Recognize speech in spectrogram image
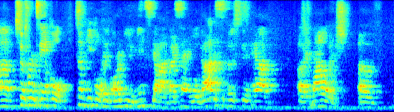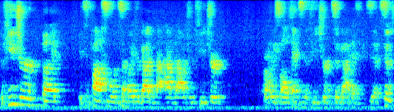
um, so, for example, some people have argued against God by saying, well, God is supposed to have uh, knowledge of the future, but it's impossible in some way for God to not have knowledge of the future, or at least all things in the future, and so God doesn't exist. So,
